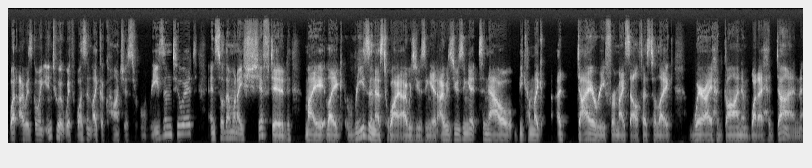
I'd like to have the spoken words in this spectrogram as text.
what I was going into it with wasn't like a conscious reason to it. And so then when I shifted my like reason as to why I was using it, I was using it to now become like a diary for myself as to like where I had gone and what I had done.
